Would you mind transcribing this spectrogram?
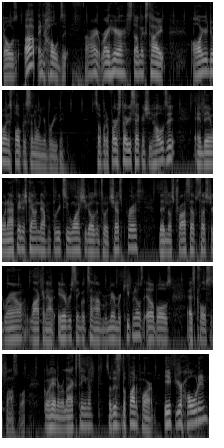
goes up and holds it. All right, right here, stomach's tight. All you're doing is focusing on your breathing. So for the first 30 seconds, she holds it. And then when I finish counting down from three, two, one, she goes into a chest press, letting those triceps touch the ground, locking out every single time. Remember, keeping those elbows as close as possible. Go ahead and relax, Tina. So this is the fun part. If you're holding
